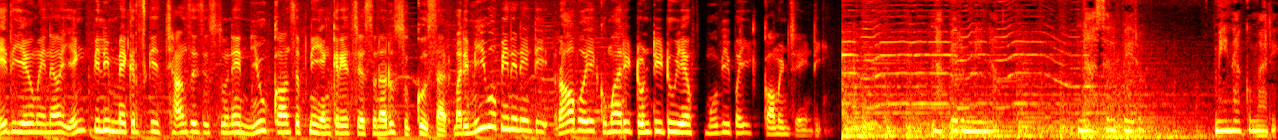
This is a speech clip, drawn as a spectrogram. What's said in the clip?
ఏది ఏమైనా యంగ్ ఫిలిం మేకర్స్కి ఛాన్సెస్ ఇస్తూనే న్యూ కాన్సెప్ట్ని ఎంకరేజ్ చేస్తున్నారు సుక్కు సార్. మరి మీ ఒపీనియన్ ఏంటి? రాబోయే కుమారి ట్వంటీ టూ ఎఫ్ మూవీపై కామెంట్ చేయండి. నా పేరు మీనా. నా అసలు పేరు మీనా కుమారి.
